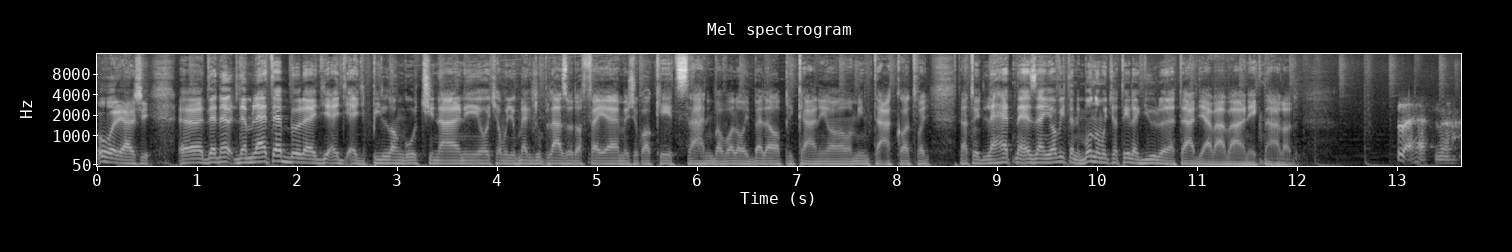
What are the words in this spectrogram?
Óriási. De ne, nem lehet ebből egy, egy, egy pillangót csinálni, hogyha mondjuk megduplázod a fejem, és akkor a két szárnyba valahogy beleaplikálni a mintákat, vagy tehát, hogy lehetne ezen javítani? Mondom, hogyha tényleg gyűlöletárgyává válnék nálad. Lehetne,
